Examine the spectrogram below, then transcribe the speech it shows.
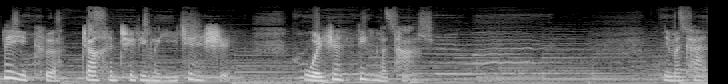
那一刻，张翰确定了一件事：我认定了他。你们看，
